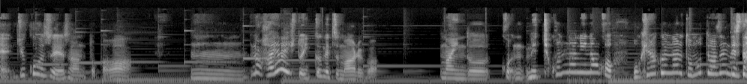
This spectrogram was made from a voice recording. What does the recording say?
ね、受講生さんとかは、うん、の早い人1ヶ月もあれば、マインドこめっちゃこんなになんかお気楽になると思ってませんでした？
